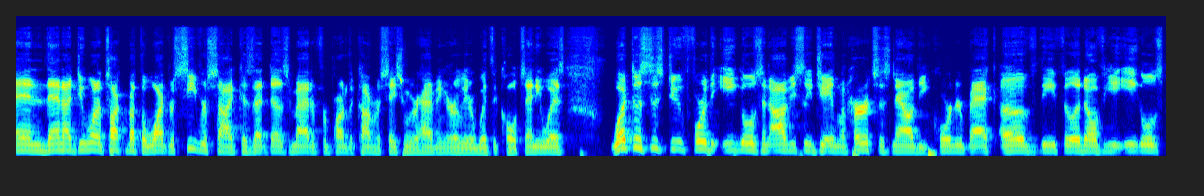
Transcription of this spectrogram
and then I do want to talk about the wide receiver side because that does matter for part of the conversation we were having earlier with the Colts. Anyways, what does this do for the Eagles? And obviously, Jalen Hurts is now the quarterback of the Philadelphia Eagles.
